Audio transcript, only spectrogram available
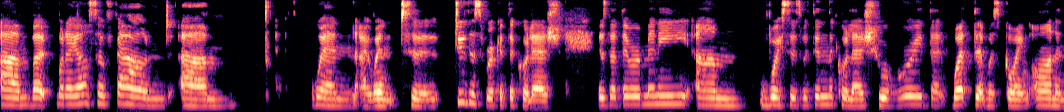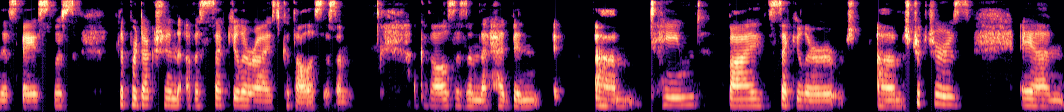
Um, but what I also found um, when I went to do this work at the collège is that there were many um, voices within the collège who were worried that what that was going on in this space was the production of a secularized Catholicism, a Catholicism that had been um, tamed by secular um, strictures and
